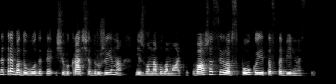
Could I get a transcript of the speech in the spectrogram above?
Не треба доводити, що ви краща дружина, ніж вона була матір. Ваша сила в спокої та стабільності.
